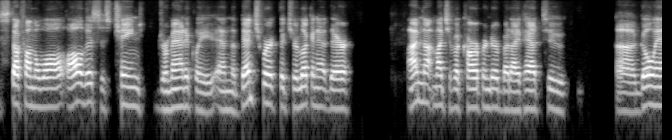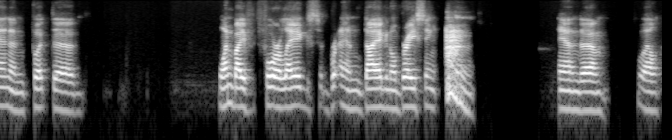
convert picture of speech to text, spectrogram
stuff on the wall. All this has changed dramatically. And the bench work that you're looking at there, I'm not much of a carpenter, but I've had to uh, go in and put uh, one by four legs and diagonal bracing. and um, well,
